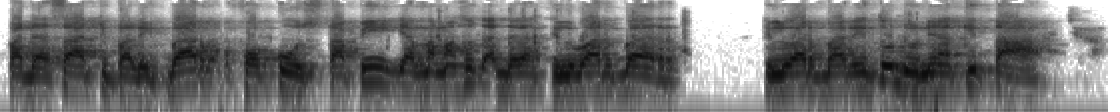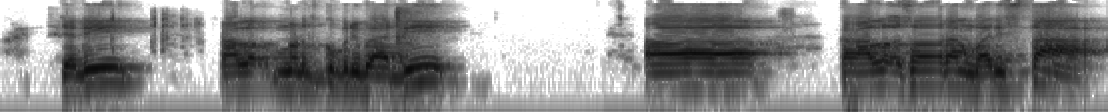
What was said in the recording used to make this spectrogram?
pada saat di balik bar fokus. Tapi yang termaksud adalah di luar bar. Di luar bar itu dunia kita. Jadi kalau menurutku pribadi, eh, kalau seorang barista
